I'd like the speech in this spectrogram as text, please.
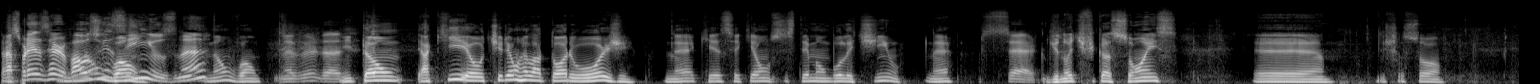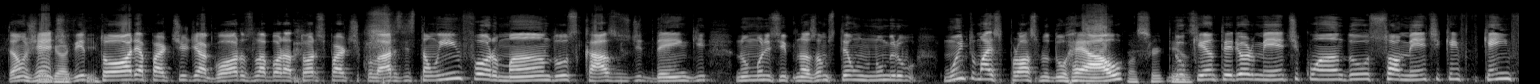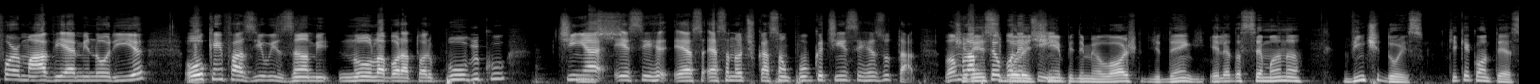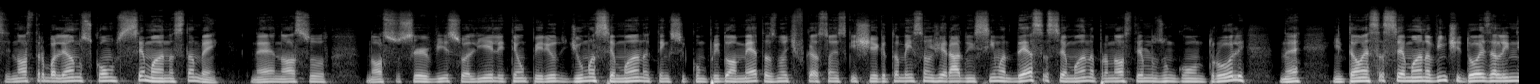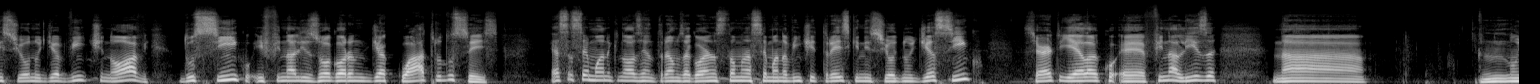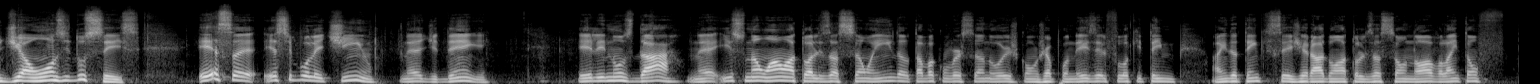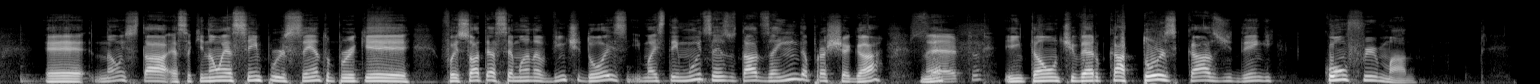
Para preservar os não vão. vizinhos, né? não vão. É verdade. Então, aqui eu tirei um relatório hoje, né, que esse aqui é um sistema, um boletim, né, Certo. de notificações. É, deixa eu só Então, gente. Vitória, a partir de agora, os laboratórios particulares estão informando os casos de dengue no município. Nós vamos ter um número muito mais próximo do real do que anteriormente, quando somente quem, quem informava é a minoria ou quem fazia o exame no laboratório público tinha Isso. esse, essa, essa notificação pública, tinha esse resultado. Vamos lá Tirei pro esse teu boletim. boletim. epidemiológico de dengue, ele é da semana 22. O que que acontece? Nós trabalhamos com semanas também, né? Nosso nosso serviço ali, ele tem um período de uma semana que tem que ser cumprido a meta, as notificações que chegam também são geradas em cima dessa semana para nós termos um controle, né? Então essa semana 22 ela iniciou no dia 29 do 5 e finalizou agora no dia 4 do 6. Essa semana que nós entramos agora, nós estamos na semana 23, que iniciou no dia 5, certo? E ela eh, finaliza na no dia 11 do 6. Essa, esse boletim né, de dengue, ele nos dá, né? Isso não há uma atualização ainda. Eu estava conversando hoje com o japonês, ele falou que tem, ainda tem que ser gerada uma atualização nova lá. Então, é, não está, essa aqui não é 100% porque foi só até a semana 22, e- mas tem muitos resultados ainda para chegar, né? Certo. Então tiveram 14 casos de dengue confirmados.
